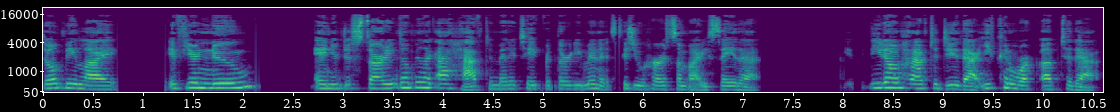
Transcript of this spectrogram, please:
Don't be like, if you're new and you're just starting, don't be like, I have to meditate for 30 minutes because you heard somebody say that. You don't have to do that. You can work up to that.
